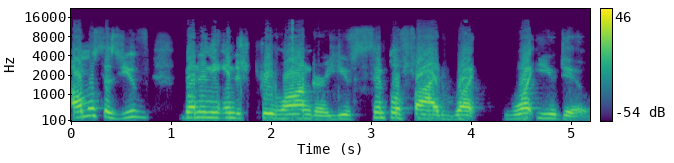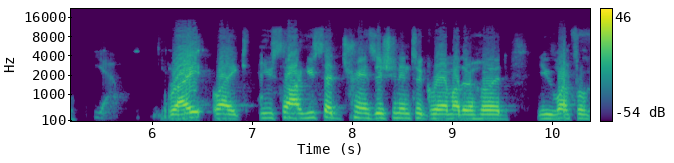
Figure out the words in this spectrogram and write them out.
almost as you've been in the industry longer, you've simplified what what you do. Right? Like you saw, you said transition into grandmotherhood. You went from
